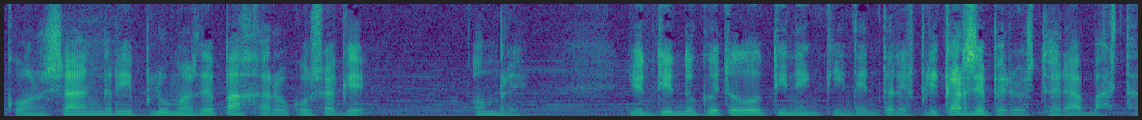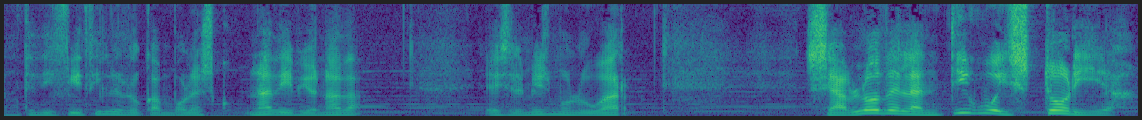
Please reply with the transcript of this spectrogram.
con sangre y plumas de pájaro. Cosa que, hombre, yo entiendo que todo tienen que intentar explicarse, pero esto era bastante difícil y rocambolesco. Nadie vio nada. Es el mismo lugar. Se habló de la antigua historia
